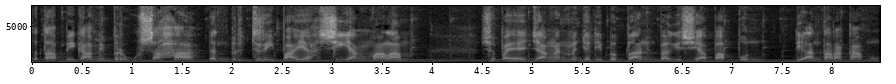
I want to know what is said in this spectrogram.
tetapi kami berusaha dan berjerih payah siang malam, supaya jangan menjadi beban bagi siapa pun di antara kamu.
